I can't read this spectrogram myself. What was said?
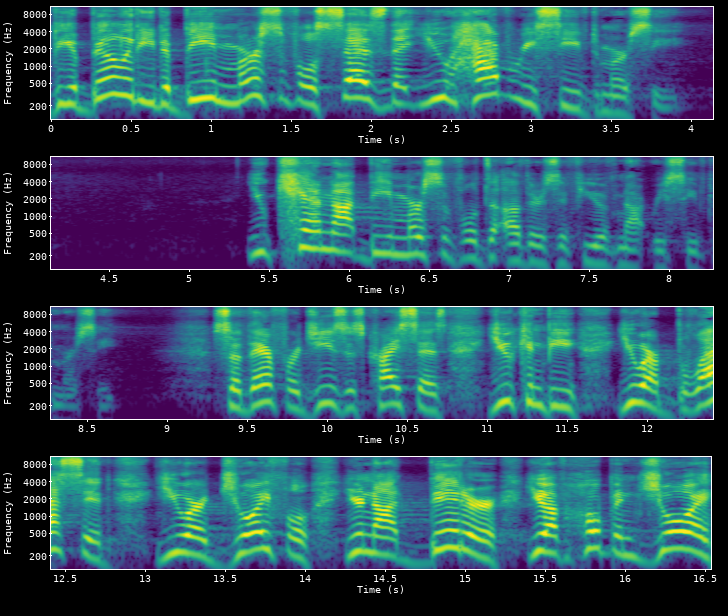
the ability to be merciful says that you have received mercy. You cannot be merciful to others if you have not received mercy. So therefore, Jesus Christ says, You can be, you are blessed, you are joyful, you're not bitter, you have hope and joy,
